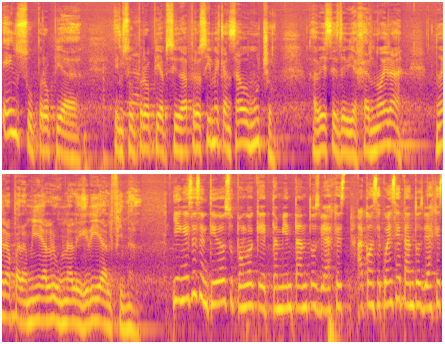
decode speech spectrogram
en su propia en su propia ciudad, pero sí me he cansado mucho a veces de viajar. No era, no era para mí una alegría al final. Y en ese sentido supongo que también tantos viajes, a consecuencia de tantos viajes,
